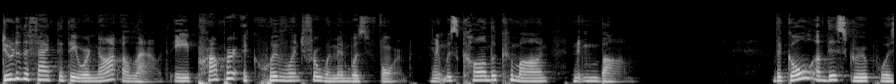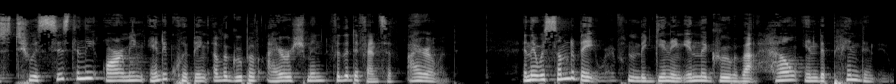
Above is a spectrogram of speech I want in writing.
Due to the fact that they were not allowed, a proper equivalent for women was formed, and it was called the Cumann na mBan. The goal of this group was to assist in the arming and equipping of a group of Irishmen for the defense of Ireland. And there was some debate right from the beginning in the group about how independent it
